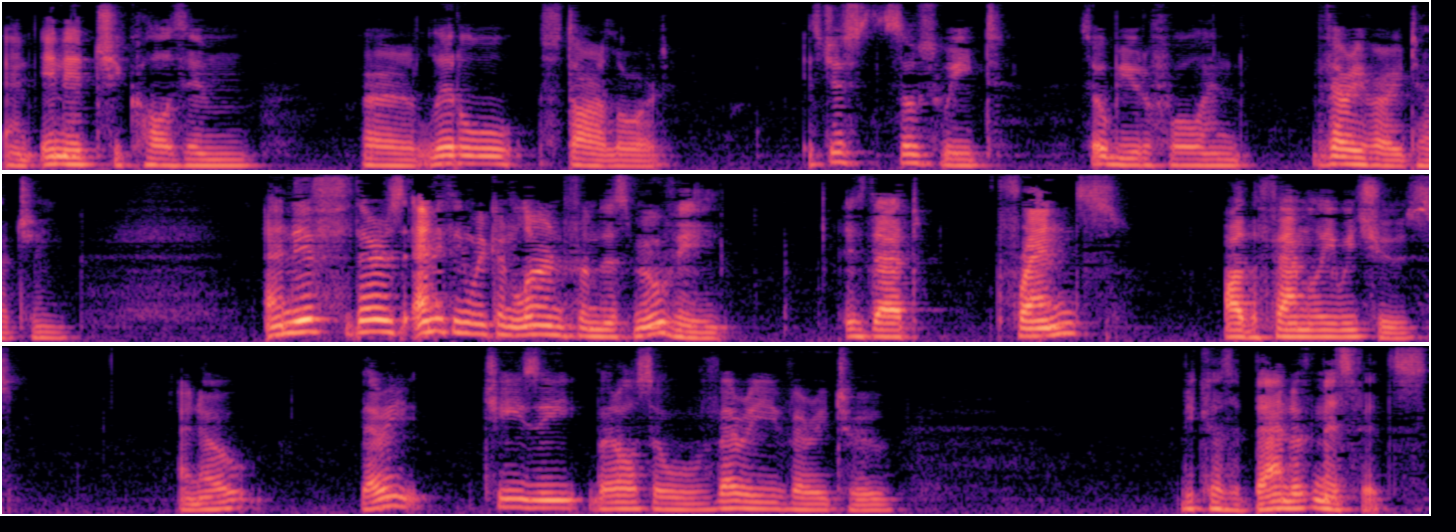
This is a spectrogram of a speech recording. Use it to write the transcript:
and in it she calls him her little Star Lord. It's just so sweet, so beautiful, and very, very touching. And if there's anything we can learn from this movie, is that friends are the family we choose. I know, very cheesy, but also very, very true. Because a band of misfits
